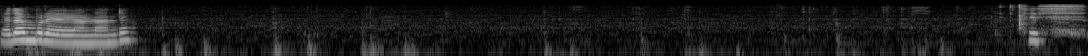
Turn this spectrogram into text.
Neden buraya yönlendi? Ses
